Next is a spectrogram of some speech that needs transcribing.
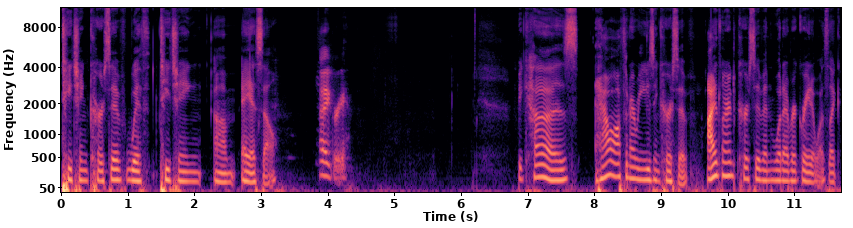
teaching cursive with teaching um, ASL I agree. because how often are we using cursive? I learned cursive in whatever grade it was. Like,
